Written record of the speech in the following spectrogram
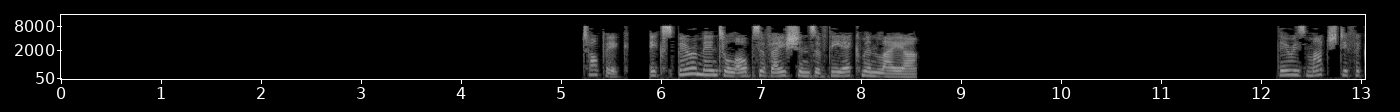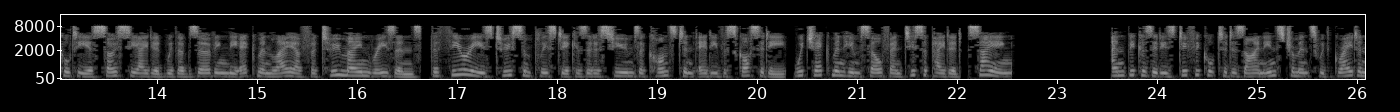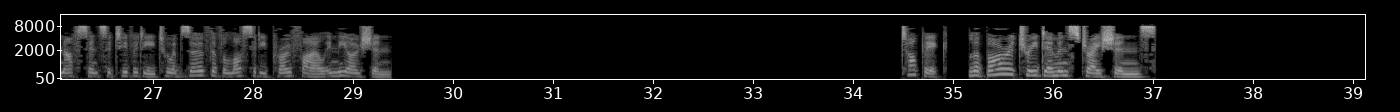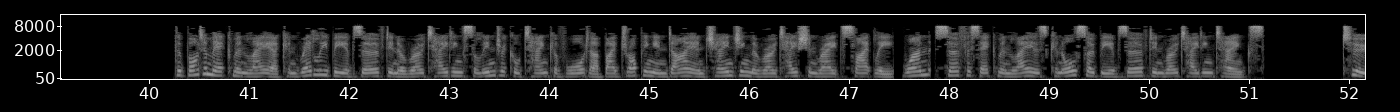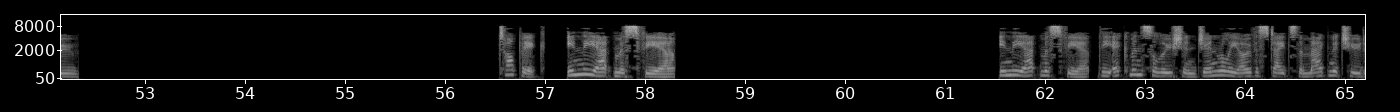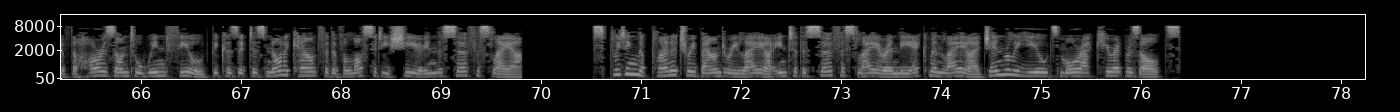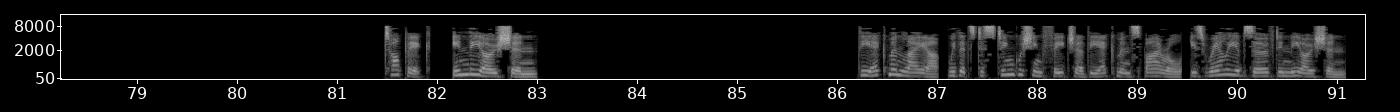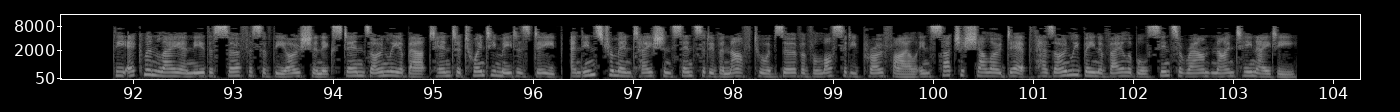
Topic: Experimental observations of the Ekman layer. There is much difficulty associated with observing the Ekman layer for two main reasons. The theory is too simplistic as it assumes a constant eddy viscosity, which Ekman himself anticipated, saying, and because it is difficult to design instruments with great enough sensitivity to observe the velocity profile in the ocean. Topic: Laboratory demonstrations. The bottom Ekman layer can readily be observed in a rotating cylindrical tank of water by dropping in dye and changing the rotation rate slightly. 1. Surface Ekman layers can also be observed in rotating tanks. 2. Topic: In the atmosphere. In the atmosphere, the Ekman solution generally overstates the magnitude of the horizontal wind field because it does not account for the velocity shear in the surface layer. Splitting the planetary boundary layer into the surface layer and the Ekman layer generally yields more accurate results. In the ocean. The Ekman layer, with its distinguishing feature the Ekman spiral, is rarely observed in the ocean. The Ekman layer near the surface of the ocean extends only about 10 to 20 meters deep, and instrumentation sensitive enough to observe a velocity profile in such a shallow depth has only been available since around 1980.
